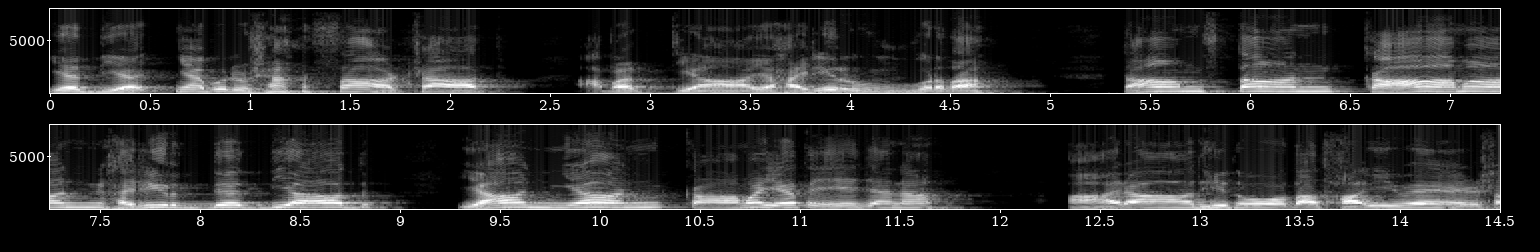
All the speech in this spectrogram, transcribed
യജ്ഞപുരുഷ സാക്ഷാത് അപത്യായ ഹരിർവ്രത. താംസ്താൻ കാമാൻ ഹരിർദ്യാദ് യാൻ യാൻ കാമയത്തെ ജന ആരാധിതോ തഥൈവേഷ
